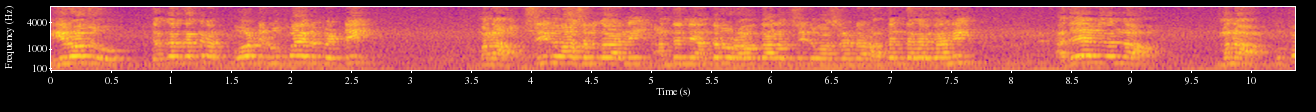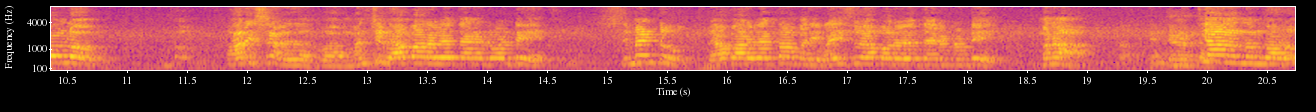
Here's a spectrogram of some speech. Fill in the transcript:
ఈరోజు దగ్గర దగ్గర కోటి రూపాయలు పెట్టి మన శ్రీనివాసులు గారిని అందరినీ అందరూ రావుకాలం శ్రీనివాసులు అంటారు అతని దగ్గర కానీ అదేవిధంగా మన కుప్పంలో పారిశ్రామిక మంచి వ్యాపారవేత్త అయినటువంటి సిమెంటు వ్యాపారవేత్త మరి రైస్ వ్యాపారవేత్త అయినటువంటి మన నిత్యానందం గారు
